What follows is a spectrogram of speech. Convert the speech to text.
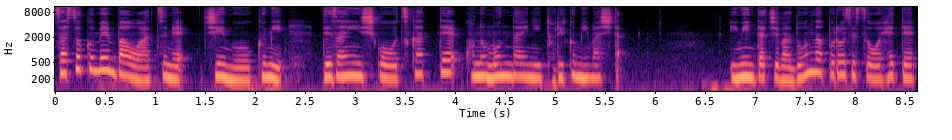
早速メンバーを集め、チームを組み、デザイン思考を使ってこの問題に取り組みました。移民たちはどんなプロセスを経て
